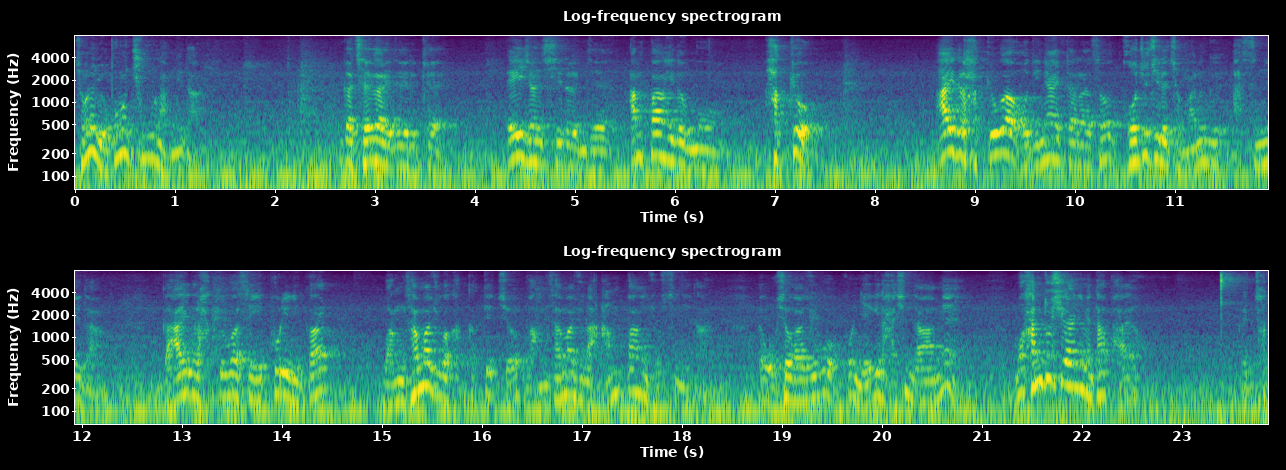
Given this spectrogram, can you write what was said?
저는 요거면 충분합니다. 그러니까 제가 이제 이렇게 에이전시를 이제 안방이든 뭐 학교 아이들 학교가 어디냐에 따라서 거주지를 정하는 게 맞습니다. 그러니까 아이들 학교가 세이폴이니까 왕사마주가 가깝겠죠. 왕사마주나 안방이 좋습니다. 오셔가지고 그런 얘기를 하신 다음에 뭐 한두 시간이면 다 봐요. 그 첫,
